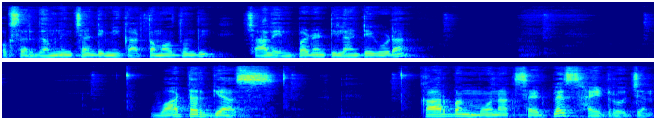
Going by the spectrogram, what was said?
ఒకసారి గమనించండి మీకు అర్థమవుతుంది. చాలా ఇంపార్టెంట్ ఇలాంటివి కూడా. Water gas carbon monoxide plus hydrogen.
